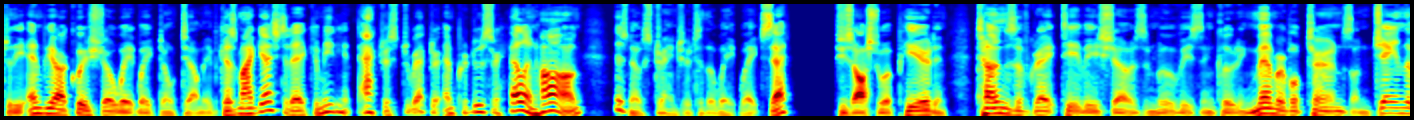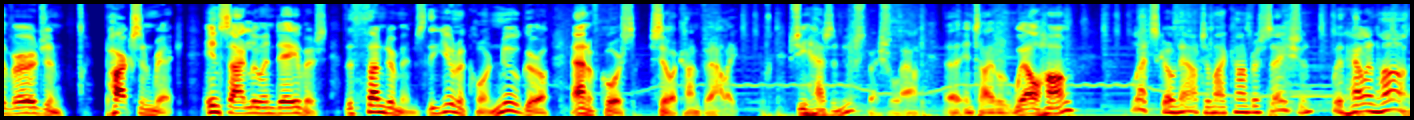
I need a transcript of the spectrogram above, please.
to the NPR quiz show Wait, Wait, Don't Tell Me, because my guest today, comedian, actress, director, and producer Helen Hong, is no stranger to the Wait, Wait set. She's also appeared in tons of great TV shows and movies, including memorable turns on Jane the Virgin, Parks and Rec, Inside Llewyn Davis, The Thundermans, The Unicorn, New Girl, and of course, Silicon Valley. She has a new special out uh, entitled Well Hung. Let's go now to my conversation with Helen Hong.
